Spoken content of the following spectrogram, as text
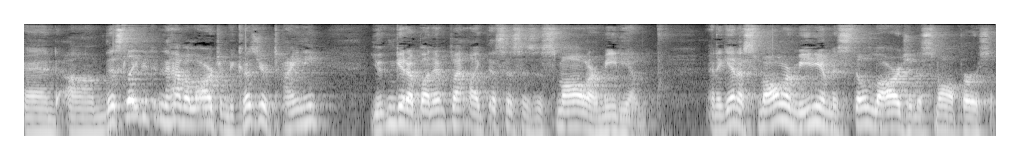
And um, this lady didn't have a large one because you're tiny. You can get a butt implant like this. This is a small or medium. And again, a small or medium is still large in a small person.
